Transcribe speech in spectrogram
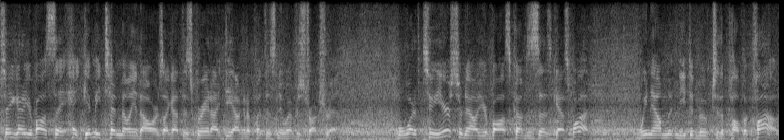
So you go to your boss and say, hey, give me $10 million. I got this great idea. I'm going to put this new infrastructure in. Well, what if two years from now your boss comes and says, guess what? We now need to move to the public cloud.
